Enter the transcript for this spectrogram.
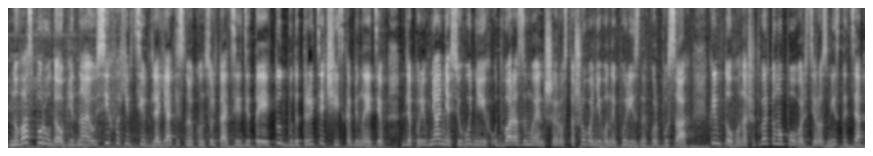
Нова споруда об'єднає усіх фахівців для якісної консультації дітей. Тут буде 36 кабінетів. Для порівняння сьогодні їх у два рази менше. Розташовані вони по різних корпусах. Крім того, на четвертому поверсі розміститься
